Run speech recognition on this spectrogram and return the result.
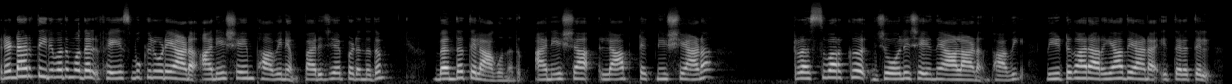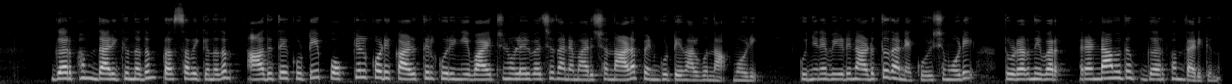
രണ്ടായിരത്തി ഇരുപത് മുതൽ ഫേസ്ബുക്കിലൂടെയാണ് അനീഷയും ഭവിനും പരിചയപ്പെടുന്നതും ബന്ധത്തിലാകുന്നതും. അനീഷ ലാബ് ടെക്നീഷ്യയാണ്. ഡ്രസ് വർക്ക് ജോലി ചെയ്യുന്നയാളാണ് ഭാവി. വീട്ടുകാരറിയാതെയാണ് ഇത്തരത്തിൽ ഗർഭം ധരിക്കുന്നതും പ്രസവിക്കുന്നതും. ആദ്യത്തെ കുട്ടി പൊക്കിൽ കൊടി കഴുത്തിൽ കുരുങ്ങി വയറ്റിനുള്ളിൽ വെച്ച് തന്നെ മരിച്ചെന്നാണ് പെൺകുട്ടി നൽകുന്ന മൊഴി. കുഞ്ഞിനെ വീടിനടുത്ത് തന്നെ കുഴിച്ചുമൂടി. തുടർന്ന് ഇവർ രണ്ടാമതും ഗർഭം ധരിക്കുന്നു.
